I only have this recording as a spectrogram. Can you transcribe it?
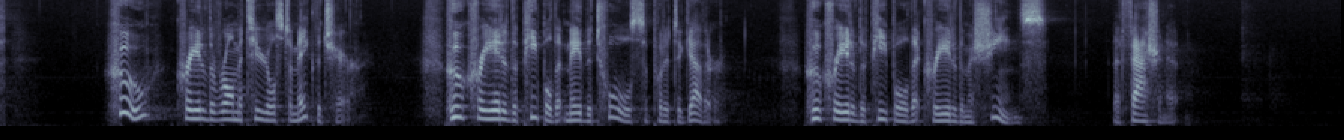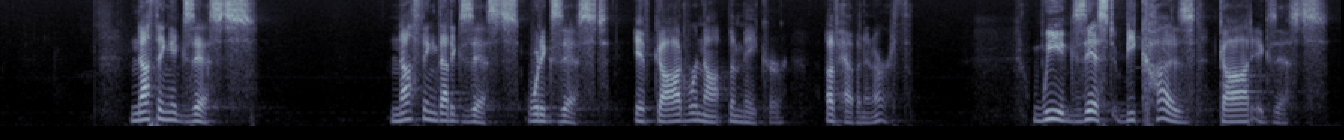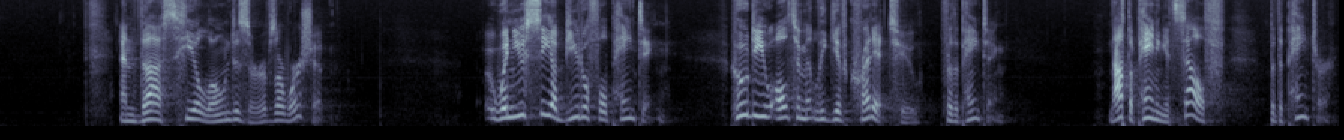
who created the raw materials to make the chair? Who created the people that made the tools to put it together? Who created the people that created the machines that fashion it? Nothing exists. Nothing that exists would exist if God were not the maker of heaven and earth. We exist because God exists. And thus, He alone deserves our worship. When you see a beautiful painting, who do you ultimately give credit to for the painting? Not the painting itself, but the painter.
